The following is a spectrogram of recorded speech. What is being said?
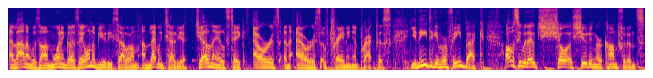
Alana was on. Morning, guys. They own a beauty salon, and let me tell you, gel nails take hours and hours of training and practice. You need to give her feedback. Obviously, without show, shooting her confidence.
